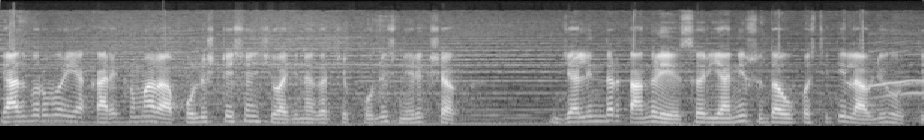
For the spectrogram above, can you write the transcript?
त्याचबरोबर या कार्यक्रमाला पोलीस स्टेशन शिवाजीनगरचे पोलीस निरीक्षक जालिंदर तांदळे सर यांनी सुद्धा उपस्थिती लावली होती.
